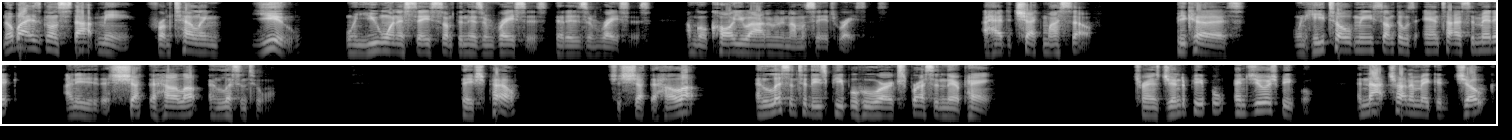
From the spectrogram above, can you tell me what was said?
Nobody's going to stop me from telling you when you want to say something isn't racist that it isn't racist. I'm going to call you out on it and I'm going to say it's racist. I had to check myself because when he told me something was anti Semitic, I needed to shut the hell up and listen to him. Dave Chappelle should shut the hell up and listen to these people who are expressing their pain transgender people, and Jewish people, and not trying to make a joke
